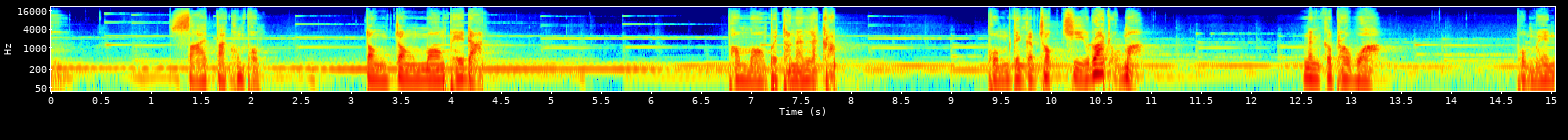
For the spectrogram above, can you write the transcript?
นี้ สายตาของผม ต้องจ้องมองเพดานพอมองไปเท่านั้นแหละครับ ผมถึงกับช็อกฉี่ราดออกมา นั่นก็เพราะว่า ผมเห็น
